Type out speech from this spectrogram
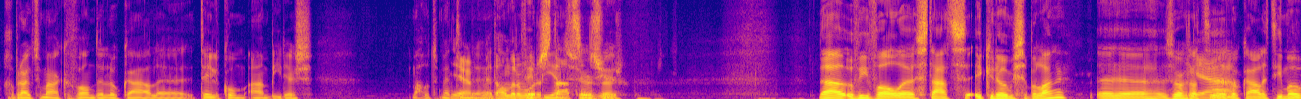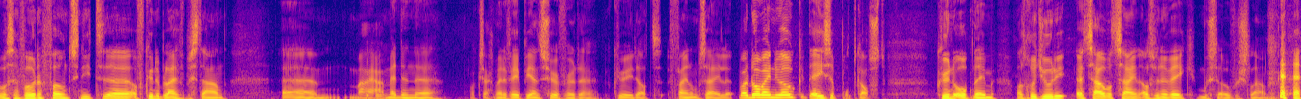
gebruik te maken van de lokale telecomaanbieders. Maar goed, met, ja, een, eh, met andere woorden, staatscensuur. Nou, in ieder geval eh, staatseconomische belangen. Eh zorg dat Ja. eh, lokale T-Mobiles en Vodafones niet eh, of kunnen blijven bestaan. Ehm, maar ja, met een, eh, wat ik zeg, met een VPN-server eh, kun je dat fijn omzeilen. Waardoor wij nu ook deze podcast kunnen opnemen. Wat goed, Jury, het zou wat zijn als we een week moesten overslaan.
